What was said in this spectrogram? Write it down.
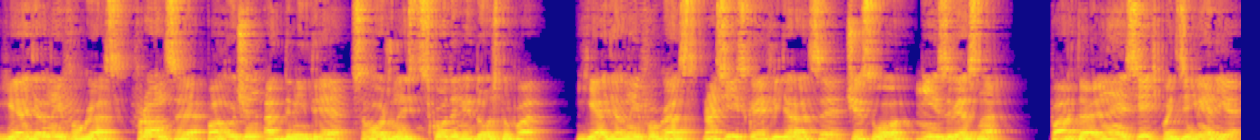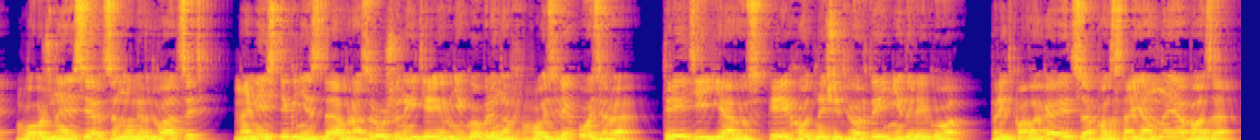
Ядерный фугас. Франция. Получен от Дмитрия. Сложность с кодами доступа. Ядерный фугас, Российская Федерация, число неизвестно. Портальная сеть подземелья, ложное сердце номер 20, на месте гнезда в разрушенной деревне гоблинов возле озера. Третий ярус, переход на четвертый недалеко. Предполагается постоянная база.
